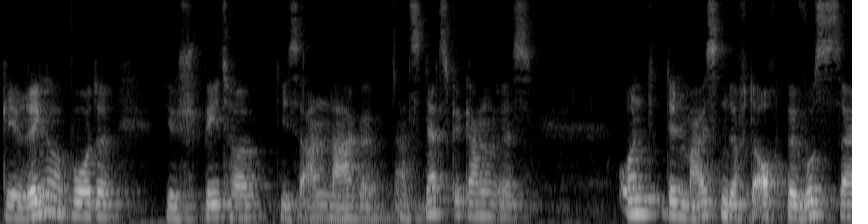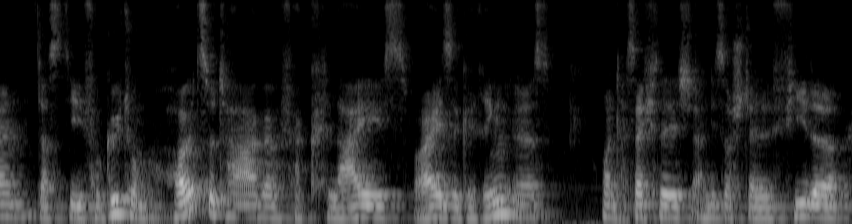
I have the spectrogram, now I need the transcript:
geringer wurde, je später diese Anlage ans Netz gegangen ist. Und den meisten dürfte auch bewusst sein, dass die Vergütung heutzutage vergleichsweise gering ist und tatsächlich an dieser Stelle viele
